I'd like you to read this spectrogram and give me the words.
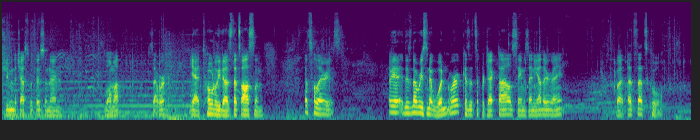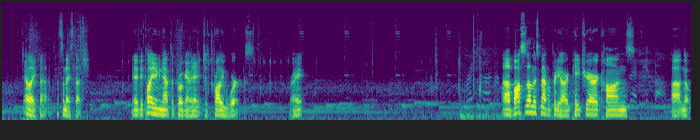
shoot him in the chest with this and then blow him up? Does that work? Yeah, it totally does. That's awesome. That's hilarious. I mean, there's no reason it wouldn't work because it's a projectile, same as any other, right? But that's that's cool. I like that. That's a nice touch. You know, they probably didn't even have to program it in. It just probably works, right? Uh, bosses on this map are pretty hard. Patriarch, Hans, uh, no,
